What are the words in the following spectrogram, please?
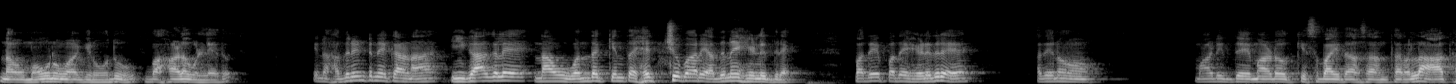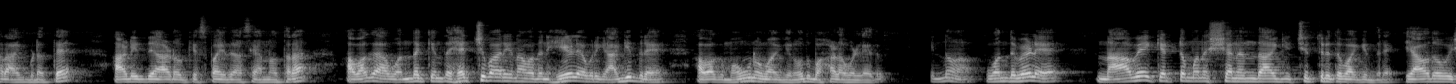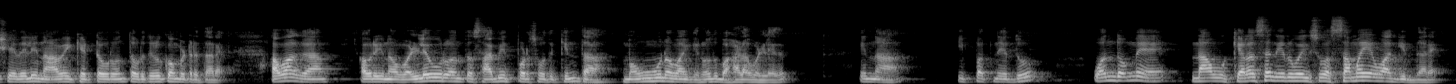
ನಾವು ಮೌನವಾಗಿರುವುದು ಬಹಳ ಒಳ್ಳೆಯದು. ಇನ್ನು ಹದಿನೆಂಟನೇ ಕಾರಣ, ಈಗಾಗಲೇ ನಾವು ಒಂದಕ್ಕಿಂತ ಹೆಚ್ಚು ಬಾರಿ ಅದನ್ನೇ ಹೇಳಿದರೆ ಪದೇ ಪದೇ ಹೇಳಿದರೆ ಅದೇನೋ ಮಾಡಿದ್ದೆ ಮಾಡೋ ಕಿಸಬಾಯಿ ದಾಸ ಅಂತಾರಲ್ಲ, ಆ ಥರ ಆಗಿಬಿಡತ್ತೆ. ಆಡಿದ್ದೆ ಆಡೋ ಕಿಸಬಾಯಿ ದಾಸೆ ಅನ್ನೋ ಥರ. ಆವಾಗ ಒಂದಕ್ಕಿಂತ ಹೆಚ್ಚು ಬಾರಿ ನಾವು ಅದನ್ನು ಹೇಳಿ ಅವರಿಗೆ ಆಗಿದ್ದರೆ ಆವಾಗ ಮೌನವಾಗಿರೋದು ಬಹಳ ಒಳ್ಳೆಯದು ಇನ್ನು ಒಂದು ವೇಳೆ ನಾವೇ ಕೆಟ್ಟ ಮನುಷ್ಯನೆಂದಾಗಿ ಚಿತ್ರಿತವಾಗಿದ್ದರೆ ಯಾವುದೋ ವಿಷಯದಲ್ಲಿ ನಾವೇ ಕೆಟ್ಟವರು ಅಂತ ಅವ್ರು ತಿಳ್ಕೊಂಬಿಟ್ಟಿರ್ತಾರೆ ಆವಾಗ ಅವರಿಗೆ ನಾವು ಒಳ್ಳೆಯವರು ಅಂತ ಸಾಬೀತುಪಡಿಸೋದಕ್ಕಿಂತ ಮೌನವಾಗಿರೋದು ಬಹಳ ಒಳ್ಳೆಯದು ಇನ್ನು ಇಪ್ಪತ್ತನೇದ್ದು, ಒಂದೊಮ್ಮೆ ನಾವು ಕೆಲಸ ನಿರ್ವಹಿಸುವ ಸಮಯವಾಗಿದ್ದರೆ.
